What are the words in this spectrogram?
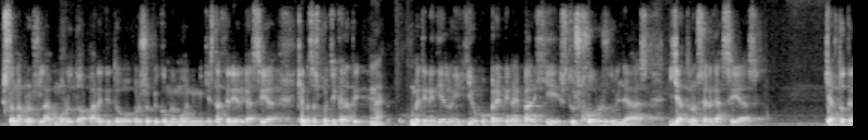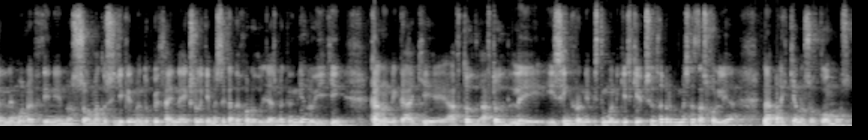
στο να προσλάβουμε όλο το απαραίτητο προσωπικό με μόνιμη και σταθερή εργασία. Και να σας πω και κάτι. Ναι. Με την ίδια λογική όπου πρέπει να υπάρχει στους χώρους δουλειάς γιατρός εργασίας, και αυτό δεν είναι μόνο ευθύνη ενός σώματος συγκεκριμένου το οποίο θα είναι έξω, αλλά και μέσα σε κάθε χώρο δουλειάς. Με την ίδια λογική, κανονικά, και αυτό, αυτό λέει η σύγχρονη επιστημονική σκέψη, ότι θα πρέπει μέσα στα σχολεία να υπάρχει και νοσοκόμος,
